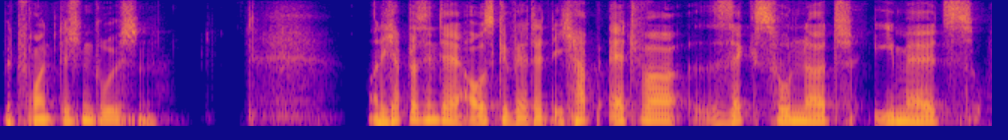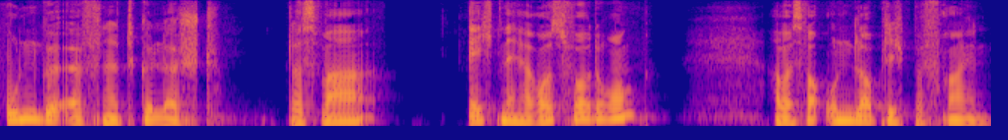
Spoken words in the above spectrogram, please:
Mit freundlichen Grüßen. Und ich habe das hinterher ausgewertet. Ich habe etwa 600 E-Mails ungeöffnet gelöscht. Das war echt eine Herausforderung, aber es war unglaublich befreiend.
